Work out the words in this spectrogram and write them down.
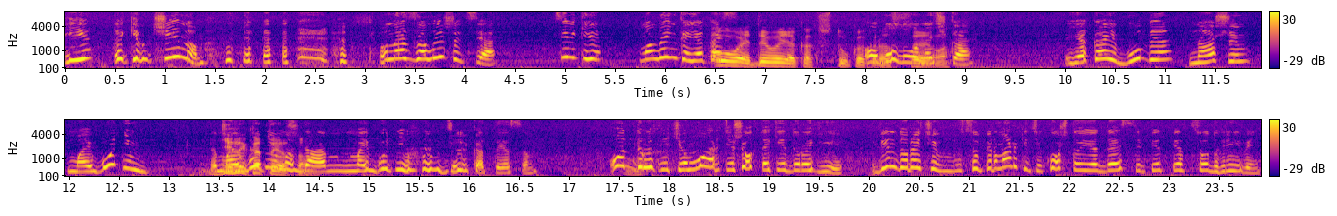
І таким чином у нас залишиться тільки маленька якась Ой, диви, яка штука красива. яка і буде нашим майбутнім Делікатесом. майбутнім, да, майбутнім делікатесом. От, друзі, чому артішок такий дорогий? Він, до речі, в супермаркеті коштує десь під 500 гривень,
